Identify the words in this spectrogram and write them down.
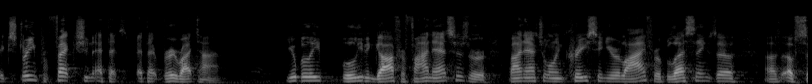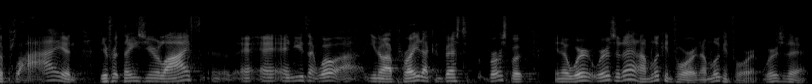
extreme perfection at that, at that very right time. You believe, believe in God for finances or financial increase in your life or blessings of, of, of supply and different things in your life. Uh, and, and you think, well, I, you know, I prayed, I confessed the verse, but, you know, where, where's it at? I'm looking for it, I'm looking for it. Where's it at?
